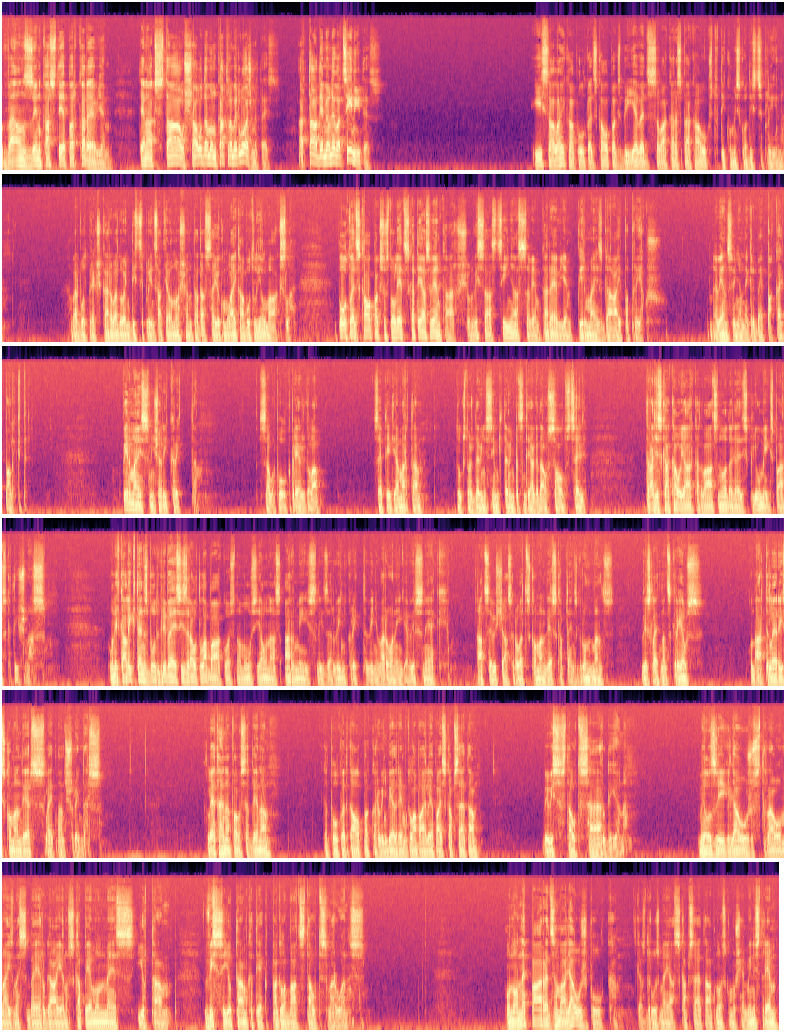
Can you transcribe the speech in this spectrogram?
Vēlns zina, kas tie par karēviem. Tie nāk stāv, šaudam, un katram ir ložmetējs. Ar tādiem jau nevar cīnīties. Īsā laikā pulkvedis Kalpaks bija ievedis savā karaspēkā augstu likumisko disciplīnu. Varbūt priekš karavadoņa disciplīnas atjaunošana tādā sajukuma laikā būtu liela māksla. Pulkvedis Kalpaks uz to lietu skatījās vienkārši, un visās cīņās saviem karavīriem pirmais gāja pa priekšu. Neviens viņam negribēja pakaļ palikt. Pirmais viņš arī krita savā pulka priekšgalā 7. martā 1919. gadā uz saldus ceļu. Traģiskā kaujā ar kādu vācu nodaļai kļūmīgas pārskatīšanās. Un it kā liktenis būtu gribējis izraut labākos no mūsu jaunās armijas, līdz ar viņu krita viņa varonīgie virsnieki, atsevišķās rotas komandieris kapteinis Grundmans, virsleitnants Krievs un artērijas komandieris Leitnants Šrinders. Lietainā pavasara dienā, kad pulkveda kalpaka ar viņu biedriem glabāja liepājas kapsētā, bija visas tautas sēru diena. Milzīga ļaužu strauma aiznesa bēru gājienu uz kapiem, un mēs jutām, visi jutām, ka tiek paglabāts tautas varonis. Un no nepārredzamā ļaužu pulka, kas drūzmējās kapsētā ap noskumušiem ministriem,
